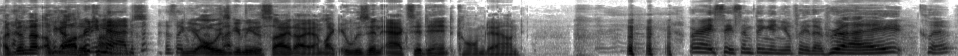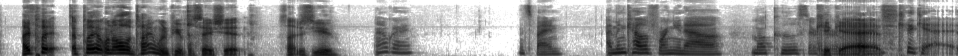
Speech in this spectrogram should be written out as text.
I've done that a I got lot of pretty mad. times. I was like, and you always give me the side eye. I'm like, it was an accident. Calm down. all right say something and you'll play the right clip I play. I play that one all the time when people say shit. It's not just you. okay that's fine i'm in california now i'm all cool surfer Kick ass. kick ass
